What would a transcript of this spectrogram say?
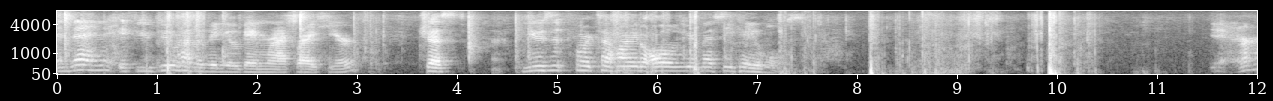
And then, if you do have a video game rack right here, just use it for to hide all of your messy cables. There.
